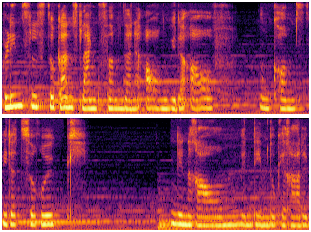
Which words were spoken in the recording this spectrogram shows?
blinzelst du ganz langsam deine Augen wieder auf und kommst wieder zurück in den Raum, in dem du gerade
